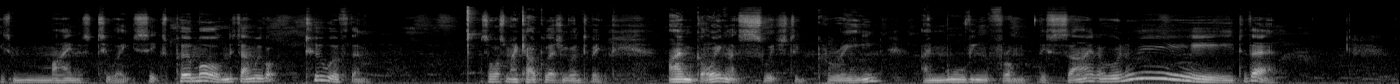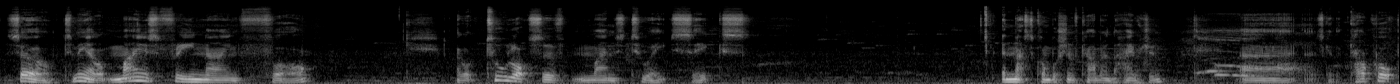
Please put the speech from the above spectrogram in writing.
is minus 286 per mole. And this time we've got two of them. So what's my calculation going to be? I'm going, let's switch to green. I'm moving from this side. I'm going away to there. So, to me, I've got minus 394 I got two lots of minus 286 and that's combustion of carbon and the hydrogen. Uh, let's get the calc up.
